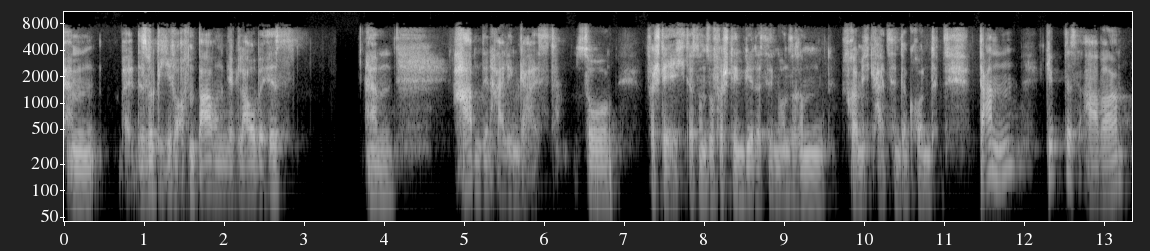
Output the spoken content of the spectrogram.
ähm, weil das wirklich ihre Offenbarung, ihr Glaube ist, ähm, haben den Heiligen Geist. So verstehe ich das und so verstehen wir das in unserem Frömmigkeitshintergrund. Dann gibt es aber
